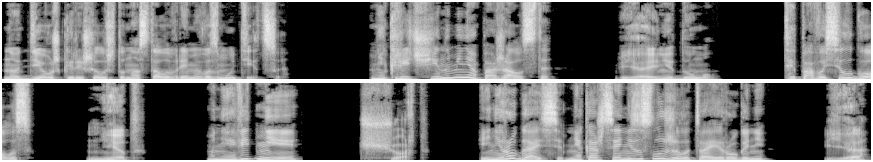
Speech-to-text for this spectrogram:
но девушка решила, что настало время возмутиться. «Не кричи на меня, пожалуйста». «Я и не думал». «Ты повысил голос». «Нет». «Мне виднее». «Чёрт». И не ругайся, мне кажется, я не заслужила твоей ругани». Я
